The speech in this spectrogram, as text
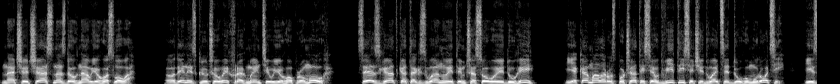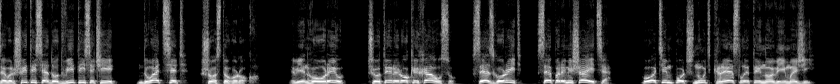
Наче час наздогнав його слова. Один із ключових фрагментів його промов це згадка так званої тимчасової дуги, яка мала розпочатися в 2022 році і завершитися до 2026 року. Він говорив: чотири роки хаосу, все згорить, все перемішається. Потім почнуть креслити нові межі.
